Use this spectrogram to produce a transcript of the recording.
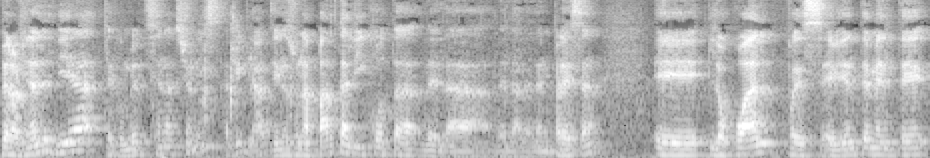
pero al final del día te conviertes en accionista. Sí, claro. Tienes una parte alícuota de la, de la, de la empresa, eh, lo cual, pues evidentemente,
